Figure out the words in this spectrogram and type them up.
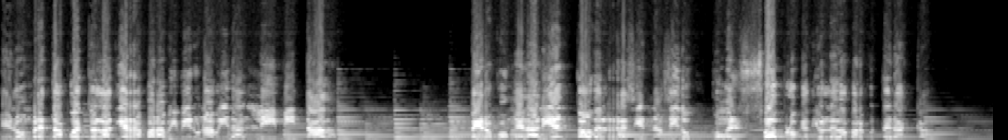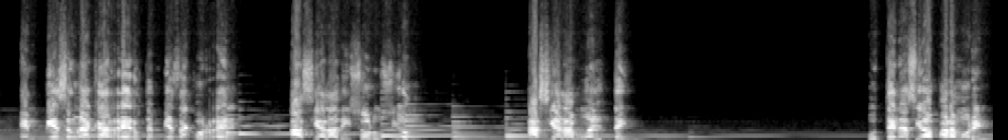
El hombre está puesto en la tierra para vivir una vida limitada. Pero con el aliento del recién nacido, con el soplo que Dios le da para que usted nazca, empieza una carrera, usted empieza a correr hacia la disolución, hacia la muerte. Usted nació para morir.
